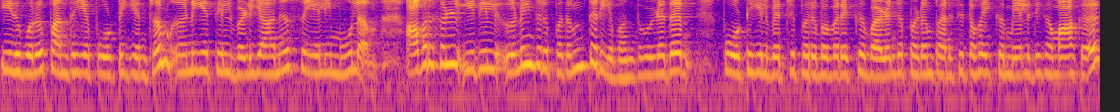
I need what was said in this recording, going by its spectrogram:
இது ஒரு பந்தய போட்டி என்றும் இணையத்தில் வெளியான செயலி மூலம் அவர்கள் இதில் இணைந்திருப்பதும் தெரிய வந்துள்ளது போட்டியில் வெற்றி பெறுபவருக்கு வழங்கப்படும் பரிசுத் தொகைக்கு மேலதிகமாக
